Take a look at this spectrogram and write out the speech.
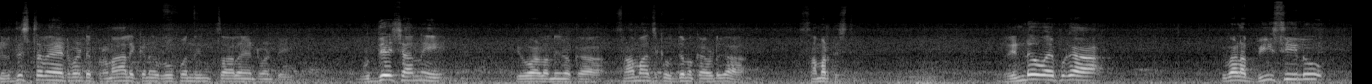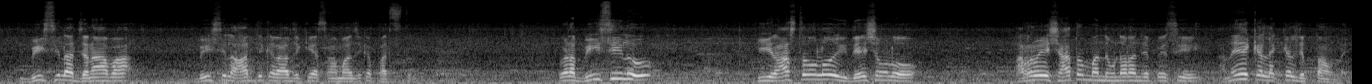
నిర్దిష్టమైనటువంటి ప్రణాళికను రూపొందించాలనేటువంటి ఉద్దేశాన్ని ఇవాళ నేను ఒక సామాజిక ఉద్యమకారుడిగా సమర్థిస్తుంది రెండో వైపుగా ఇవాళ బీసీలు బీసీల జనాభా బీసీల ఆర్థిక రాజకీయ సామాజిక పరిస్థితులు. ఇవాళ బీసీలు ఈ రాష్ట్రంలో ఈ దేశంలో అరవై శాతం మంది ఉన్నారని చెప్పేసి అనేక లెక్కలు చెప్తా ఉన్నాయి.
